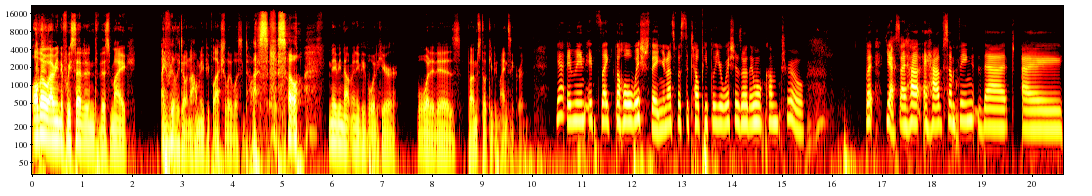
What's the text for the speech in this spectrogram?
Although, I mean, if we set it into this mic, I really don't know how many people actually listen to us. So maybe not many people would hear what it is, but I'm still keeping mine secret. Yeah, I mean, it's like the whole wish thing. You're not supposed to tell people your wishes or they won't come true. Mm-hmm. But yes, I have I have something that I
